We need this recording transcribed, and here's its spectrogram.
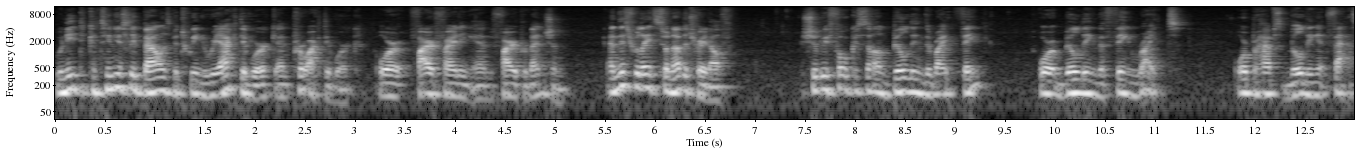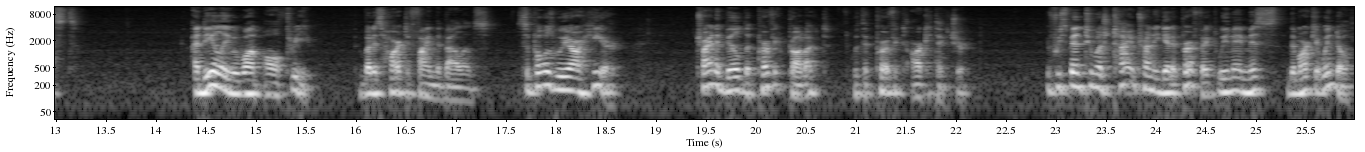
We need to continuously balance between reactive work and proactive work, or firefighting and fire prevention. And this relates to another trade-off, should we focus on building the right thing or building the thing right? Or perhaps building it fast? Ideally, we want all three, but it's hard to find the balance. Suppose we are here, trying to build the perfect product with the perfect architecture. If we spend too much time trying to get it perfect, we may miss the market window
